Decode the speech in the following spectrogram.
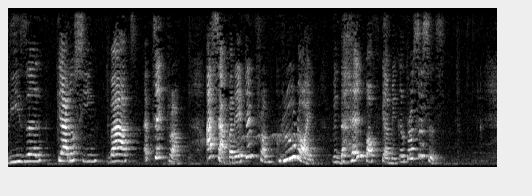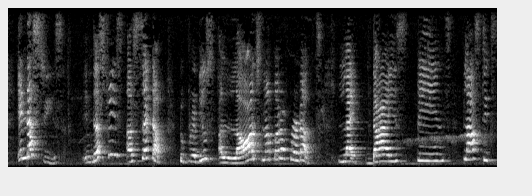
diesel, kerosene, wax, etc. are separated from crude oil with the help of chemical processes. Industries. Industries are set up to produce a large number of products like dyes, paints, plastics,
